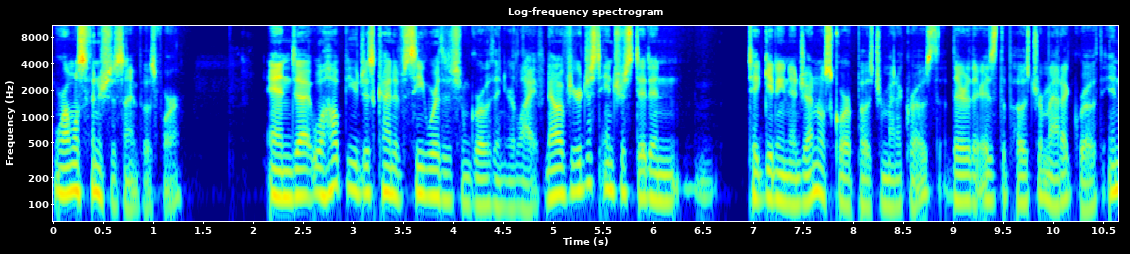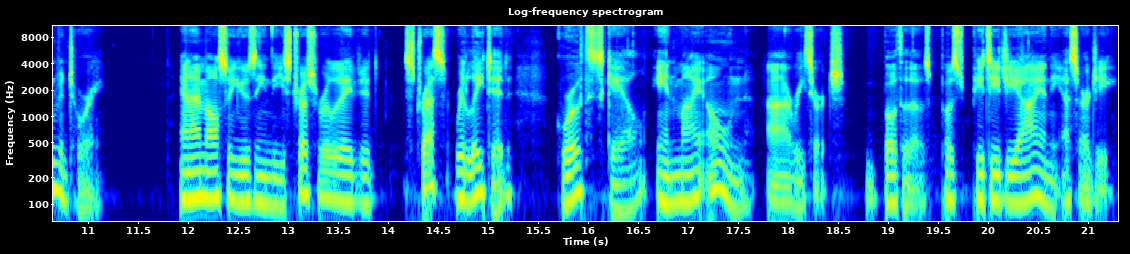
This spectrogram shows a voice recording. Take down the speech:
We're almost finished with Signpost 4. And uh, it will help you just kind of see where there's some growth in your life. Now, if you're just interested in to getting a general score of post traumatic growth, there, there is the post traumatic growth inventory. And I'm also using the stress related stress related growth scale in my own uh, research, both of those, post PTGI and the SRG.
